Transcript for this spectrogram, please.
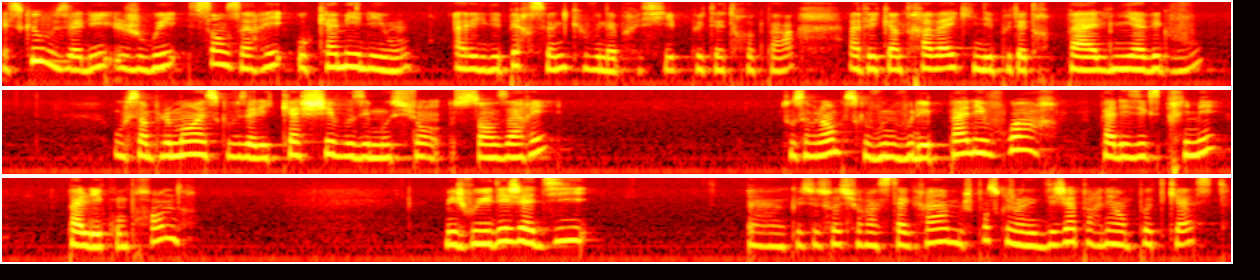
Est-ce que vous allez jouer sans arrêt au caméléon avec des personnes que vous n'appréciez peut-être pas, avec un travail qui n'est peut-être pas aligné avec vous? Ou simplement est-ce que vous allez cacher vos émotions sans arrêt? Tout simplement parce que vous ne voulez pas les voir, pas les exprimer, pas les comprendre. Mais je vous l'ai déjà dit, euh, que ce soit sur Instagram, je pense que j'en ai déjà parlé en podcast.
